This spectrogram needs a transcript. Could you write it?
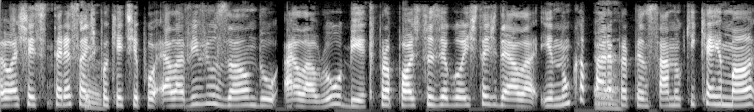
Eu achei isso interessante Sim. porque tipo, ela vive usando a Ruby os propósitos egoístas dela e nunca para É. pra pensar no que que a irmã,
